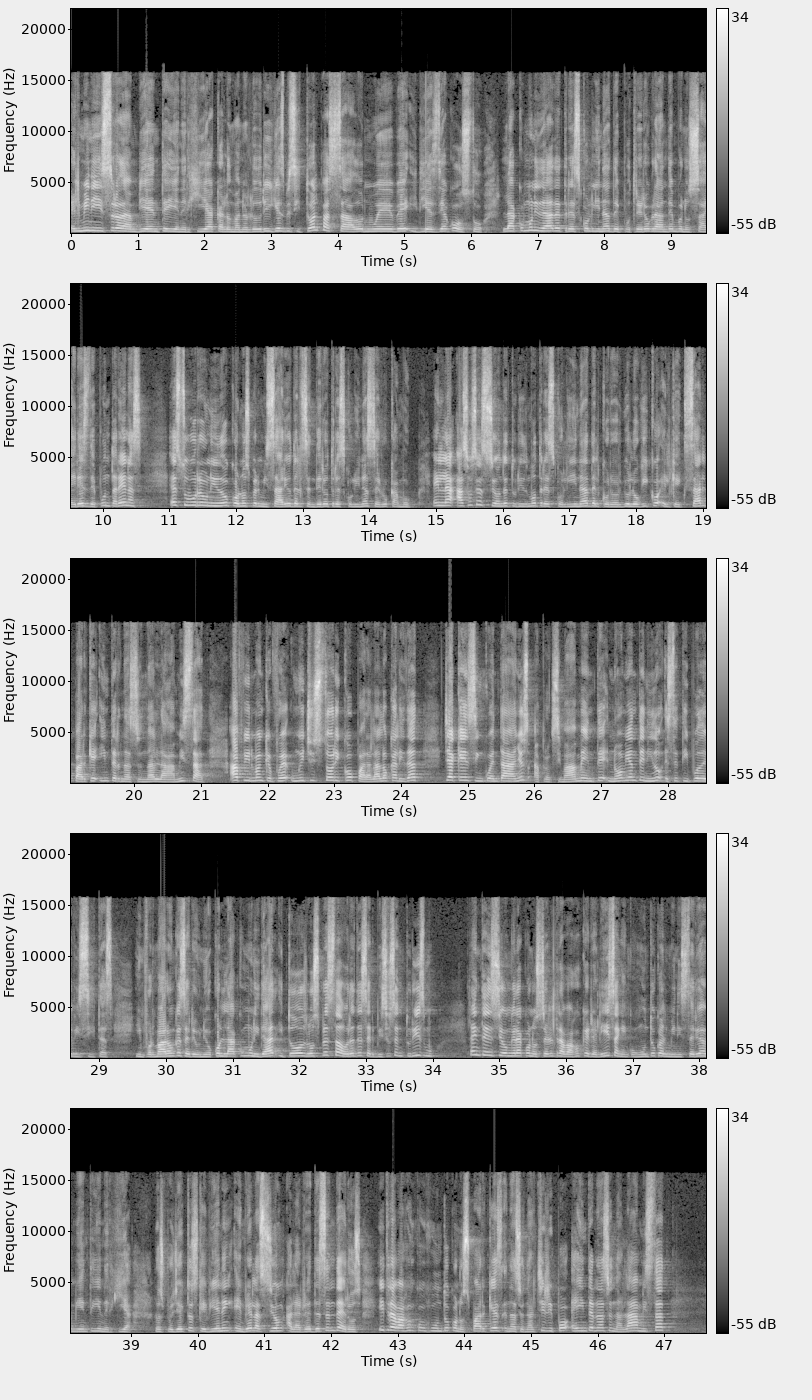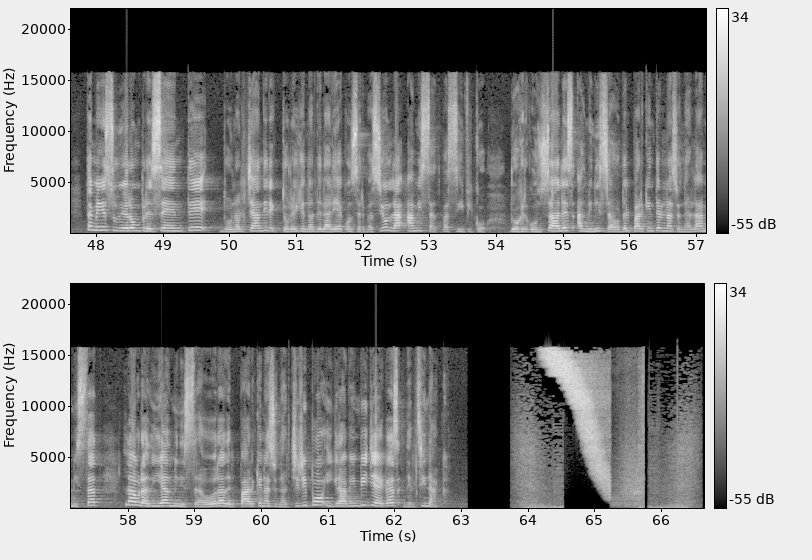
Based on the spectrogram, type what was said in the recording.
El ministro de Ambiente y Energía, Carlos Manuel Rodríguez, visitó el pasado 9 y 10 de agosto la comunidad de Tres Colinas de Potrero Grande en Buenos Aires de Punta Arenas. Estuvo reunido con los permisarios del Sendero Tres Colinas Cerro Camuc. En la Asociación de Turismo Tres Colinas del Corredor Biológico El Quexal Parque Internacional La Amistad afirman que fue un hecho histórico para la localidad, ya que en 50 años aproximadamente no habían tenido este tipo de visitas. Informaron que se reunió con la comunidad y todos los prestadores de servicios en turismo. La intención era conocer el trabajo que realizan en conjunto con el Ministerio de Ambiente y Energía, los proyectos que vienen en relación a la red de senderos y trabajo en conjunto con los parques Nacional Chirripó e Internacional La Amistad. También estuvieron presentes Donald Chan, director regional del área de conservación La Amistad Pacífico, Roger González, administrador del Parque Internacional La Amistad, Laura Díaz, administradora del Parque Nacional Chirripó y Gravin Villegas del SINAC.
